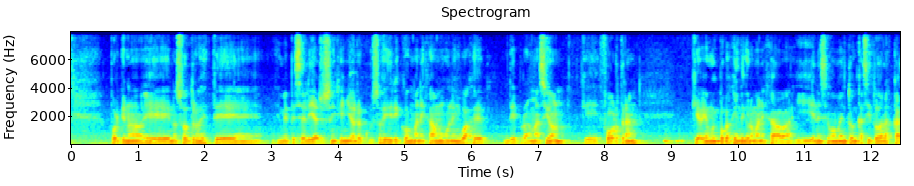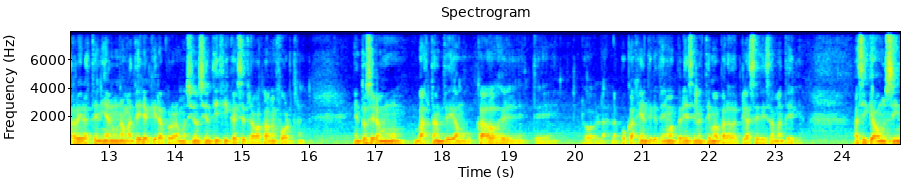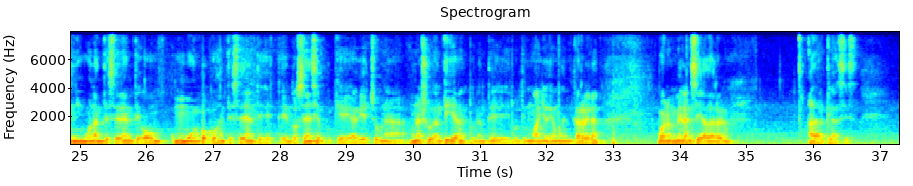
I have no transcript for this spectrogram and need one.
porque eh, nosotros, este, en mi especialidad, yo soy ingeniero en recursos hídricos, manejamos un lenguaje de, programación que es Fortran, que había muy poca gente que lo manejaba y en ese momento en casi todas las carreras tenían una materia que era programación científica y se trabajaba en Fortran. Entonces éramos bastante, digamos, buscados este, la, poca gente que teníamos experiencia en el tema para dar clases de esa materia. Así que aún sin ningún antecedente o muy pocos antecedentes este, en docencia, porque había hecho una, una, ayudantía durante el último año digamos, de mi carrera, bueno, me lancé a dar, a dar clases.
